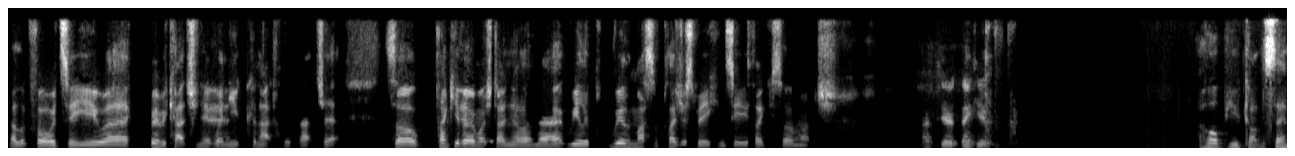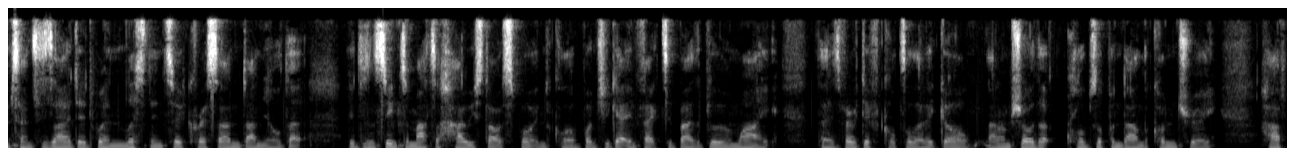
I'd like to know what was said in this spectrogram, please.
I look forward to you uh, maybe catching it when you can actually catch it. So thank you very much, Daniel, and uh, really, really massive pleasure speaking to you. Thank you so much. Cheers. Thank you. I hope you got the same sense as I did when listening to Chris and Daniel that it doesn't seem to matter how you start supporting the club. Once you get infected by the blue and white, then it's very difficult to let it go. And I'm sure that clubs up and down the country have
